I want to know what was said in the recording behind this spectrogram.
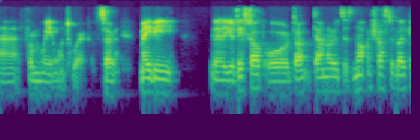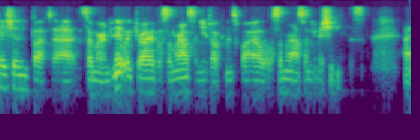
uh, from where you want to work. So maybe uh, your desktop or downloads is not a trusted location, but uh, somewhere in your network drive or somewhere else on your documents file or somewhere else on your machine Uh,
